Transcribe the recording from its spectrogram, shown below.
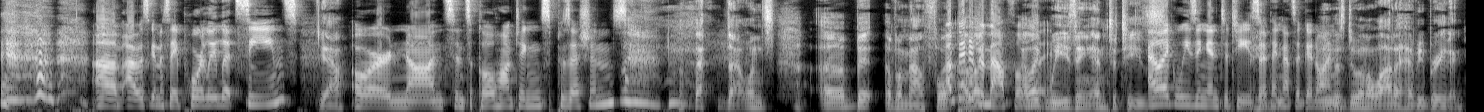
um, I was going to say poorly lit scenes yeah. or nonsensical hauntings possessions. that one's a bit of a mouthful. A bit I of a mouthful, I like wheezing entities. I like wheezing entities. I think that's a good one. He was doing a lot of heavy breathing.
